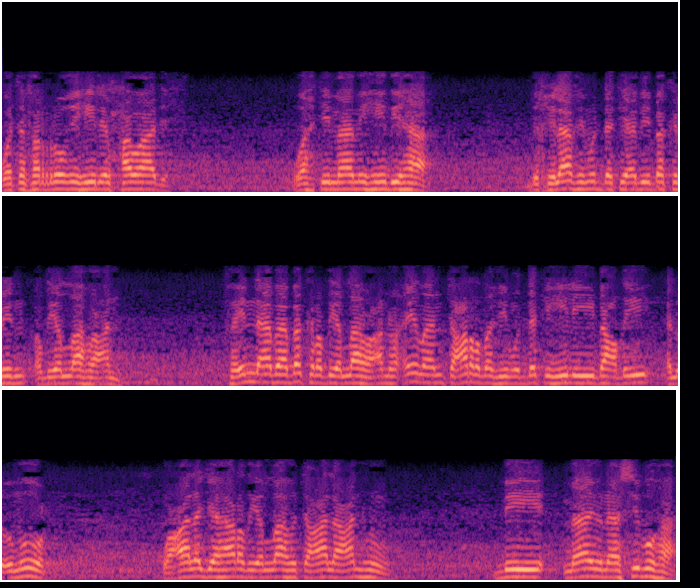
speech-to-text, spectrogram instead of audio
وتفرغه للحوادث واهتمامه بها بخلاف مدة أبي بكر رضي الله عنه. فإن أبا بكر رضي الله عنه أيضا تعرض في مدته لبعض الأمور وعالجها رضي الله تعالى عنه بما يناسبها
